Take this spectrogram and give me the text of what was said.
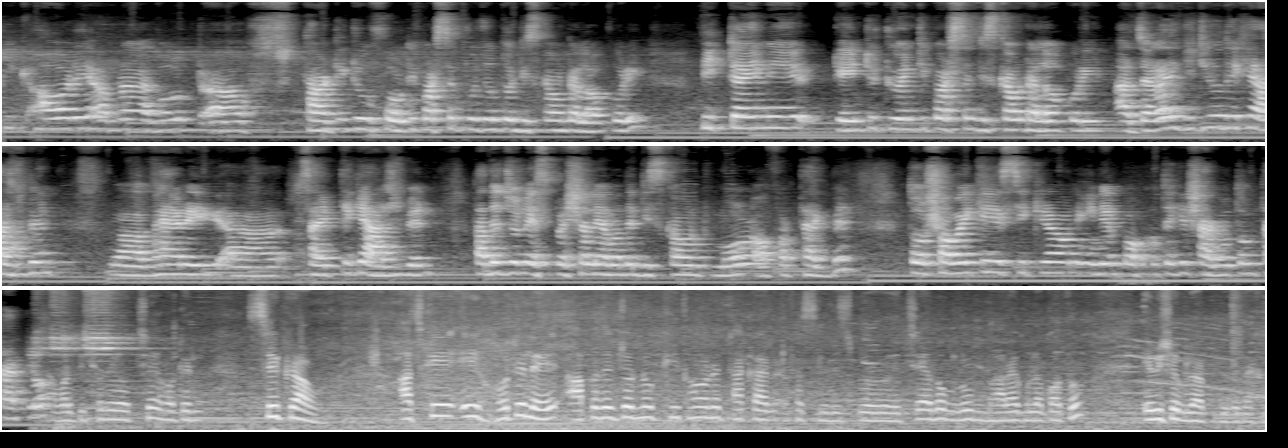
পিক আওয়ারে আমরা about thirty to forty percent পর্যন্ত ডিসকাউন্ট অ্যালাউ করি। পিক টাইমে ten to twenty percent discount allow করি। আর যারা এই ভিডিও দেখে আসবেন আহ, ভাইয়ার এই সাইট থেকে আসবেন তাদের জন্য স্পেশালি আমাদের ডিসকাউন্ট মোর অফার থাকবে। তো সবাইকে সিক্রাউন ইনের পক্ষ থেকে স্বাগতম থাকল। আমার পিছনে হচ্ছে হোটেল সি ক্রাউন আজকে এই হোটেলে আপনাদের জন্য কী ধরনের থাকার ফ্যাসিলিটিসগুলো রয়েছে এবং রুম ভাড়াগুলো কত? এই বিষয়গুলো আপনাদের দেখা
